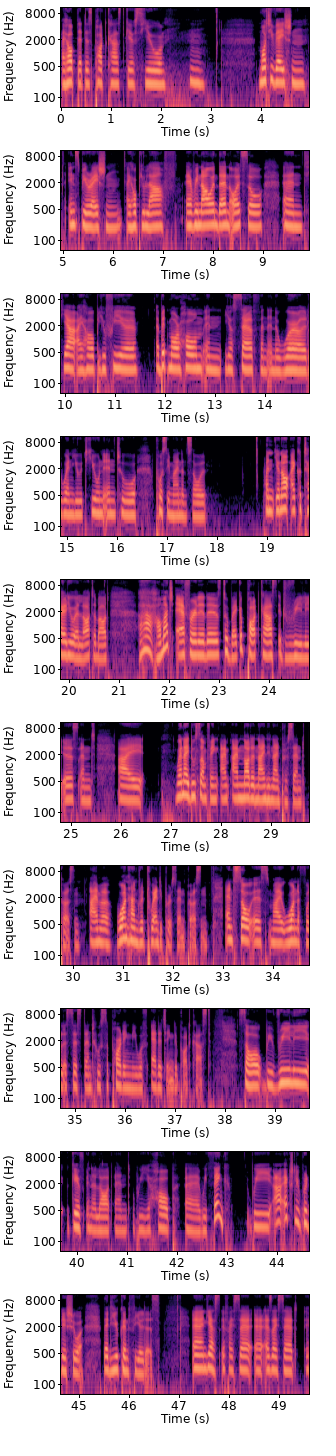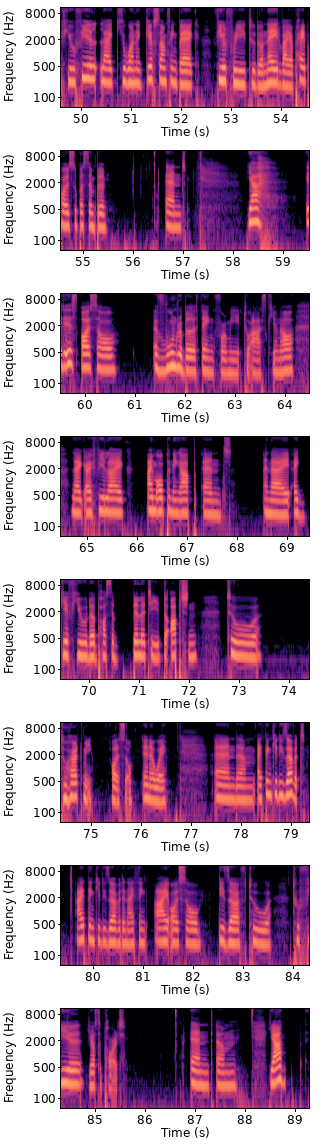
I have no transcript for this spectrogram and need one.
I hope that this podcast gives you hmm, motivation, inspiration. I hope you laugh every now and then also. And yeah, I hope you feel a bit more home in yourself and in the world when you tune into Pussy, Mind, and Soul. And you know, I could tell you a lot about ah, how much effort it is to make a podcast. It really is. And I when I do something, I'm I'm not a 99% person. I'm a 120% person. And so is my wonderful assistant who's supporting me with editing the podcast. So we really give in a lot and we hope, uh, we think, we are actually pretty sure that you can feel this. And yes, if I said, uh, as I said, if you feel like you want to give something back, feel free to donate via PayPal. Super simple and yeah, it is also a vulnerable thing for me to ask, you know? Like I feel like I'm opening up and and I I give you the possibility, the option to to hurt me also in a way. And um, I think you deserve it. I think you deserve it and I think I also deserve to to feel your support and um, yeah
